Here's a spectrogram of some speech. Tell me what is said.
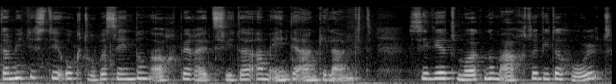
Damit ist die Oktobersendung auch bereits wieder am Ende angelangt. Sie wird morgen um 8 Uhr wiederholt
